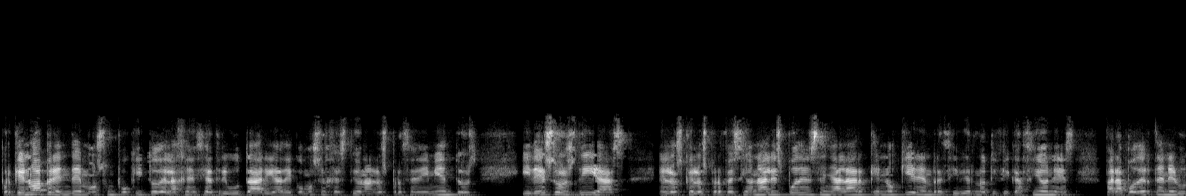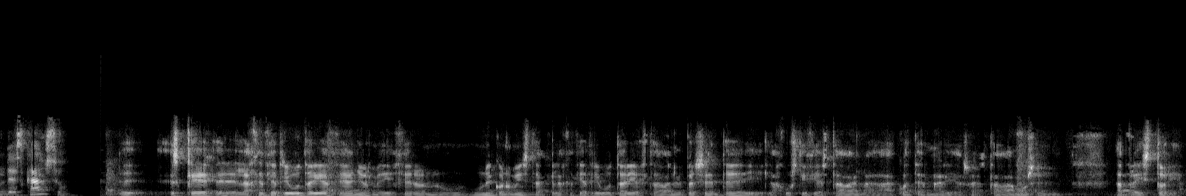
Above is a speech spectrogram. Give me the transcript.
¿por qué no aprendemos un poquito de la agencia tributaria, de cómo se gestionan los procedimientos y de esos días en los que los profesionales pueden señalar que no quieren recibir notificaciones para poder tener un descanso? Eh, es que eh, la agencia tributaria hace años me dijeron un, economista que la agencia tributaria estaba en el presente y la justicia estaba en la cuaternaria, o sea, estábamos en la prehistoria.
